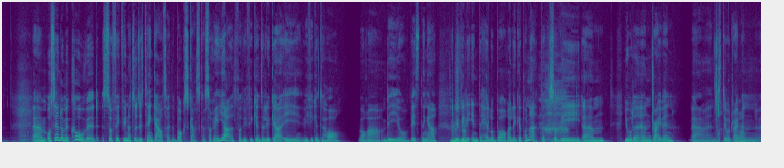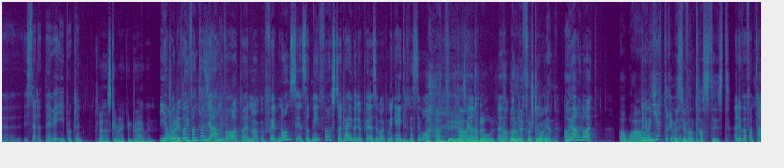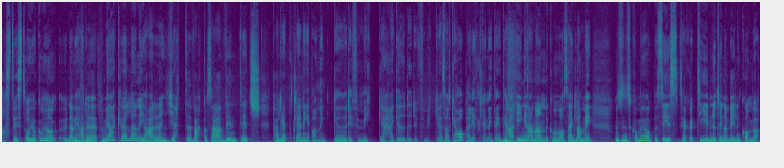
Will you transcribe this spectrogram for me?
Ehm, och sen då med covid så fick vi naturligtvis tänka outside the box ganska så rejält för att vi fick inte ligga i, vi fick inte ha våra biovisningar. Och vi ville inte heller bara ligga på nätet så vi ehm, gjorde en drive-in, eh, en stor drive-in eh, istället nere i Brooklyn. Classic American Drive-In. Ja, och det var ju fantastiskt. Jag har aldrig varit på en själv någonsin. Så att min första drive-in upplevelse var på min egen festival. Det är Ah, coolt. Ja, och- Men var det första gången? Ja, jag har aldrig varit. Oh, wow. Men det var Men jätteroligt. det är fantastiskt. Ja, det var fantastiskt. Och jag kommer ihåg när vi hade premiärkvällen. Jag hade en jättevacker så här vintage paljettklänning. Jag bara, men gud det är för mycket. Herregud, det är för mycket. Så jag ska ha paljettklänning tänkte jag. Ingen annan kommer vara så här glammig. Men sen så kommer jag ihåg precis kanske tio minuter innan bilen kom. Jag bara,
